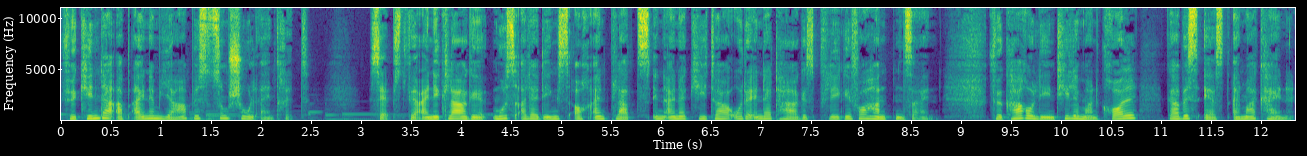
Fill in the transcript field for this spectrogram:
für Kinder ab einem Jahr bis zum Schuleintritt. Selbst für eine Klage muss allerdings auch ein Platz in einer Kita oder in der Tagespflege vorhanden sein. Für Caroline Thielemann-Kroll gab es erst einmal keinen.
